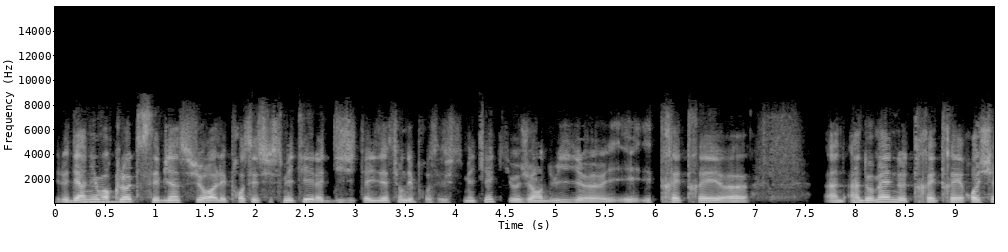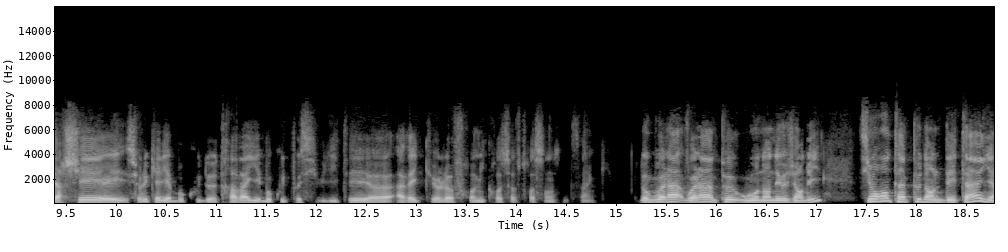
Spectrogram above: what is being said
Et le dernier workload, c'est bien sûr les processus métiers, la digitalisation des processus métiers qui aujourd'hui est, très très un, domaine très très recherché et sur lequel il y a beaucoup de travail et beaucoup de possibilités avec l'offre Microsoft 365. Donc voilà, voilà un peu où on en est aujourd'hui. Si on rentre un peu dans le détail,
